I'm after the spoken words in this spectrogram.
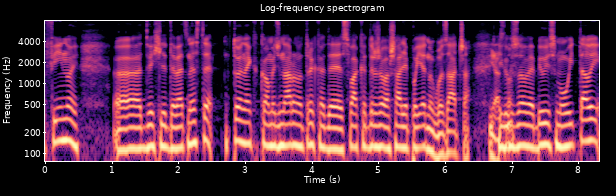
Finoj. 2019. To je neka kao međunarodna trka gde svaka država šalje po jednog vozača. Jasno. I kako zove, bili smo u Italiji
